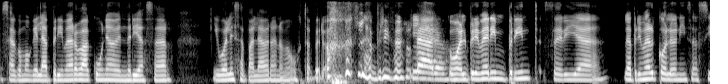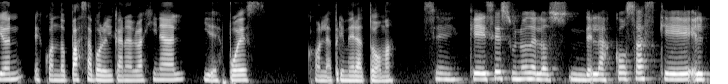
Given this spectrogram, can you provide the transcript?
O sea, como que la primer vacuna vendría a ser, igual esa palabra no me gusta, pero la primer, claro. como el primer imprint sería, la primer colonización es cuando pasa por el canal vaginal y después con la primera toma. Sí, que ese es uno de los de las cosas que el,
